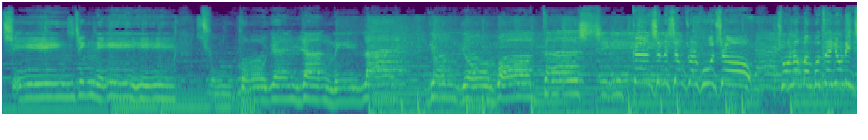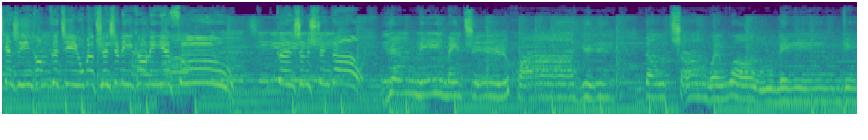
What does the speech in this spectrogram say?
亲近你。主，我愿让你来拥有我的心，更深的向主呼求，主，让我们不再用力坚持依靠我们自己，我们要全心的依靠你，耶稣。更深的宣告，愿你每句话语都成为我命定，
